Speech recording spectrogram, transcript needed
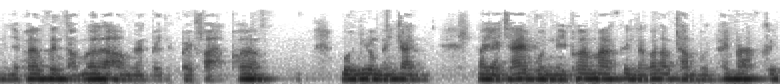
มันจะเพิ่มขึ้นต่อเมื่อเราเอาเงินไปไปฝากเพิ่ม บุญก็เหมือนกัน เราอยากจะให้บุญมีเพิ่มมากขึ้นเราก็ต้องทำบุญให้มากขึ้น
